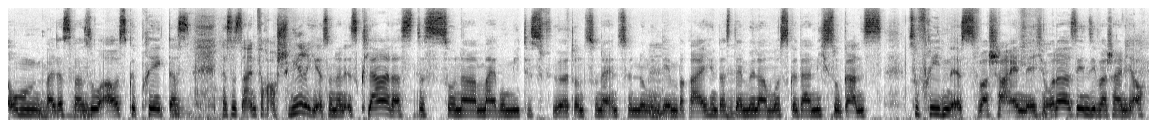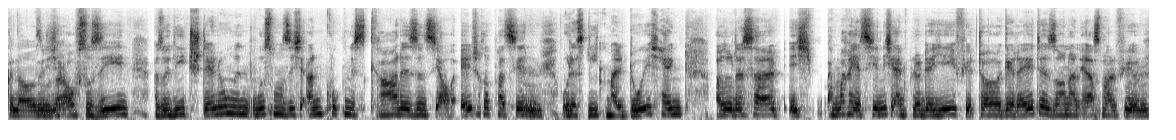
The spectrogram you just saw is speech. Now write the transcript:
um, weil das war so ausgeprägt, dass, dass es einfach auch schwierig ist. Und dann ist klar, dass das zu einer Malbomitis führt und zu einer Entzündung in dem Bereich und dass der Müllermuskel da nicht so ganz zufrieden ist, wahrscheinlich, oder? Sehen Sie wahrscheinlich auch genauso. Würde ich ne? auch so sehen. Also Lidstellungen muss man sich angucken. Ist gerade sind es ja auch ältere Patienten, Mhm. wo das Lid mal durchhängt. Also deshalb, ich mache jetzt hier nicht ein Plädoyer für teure Geräte, sondern erstmal für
